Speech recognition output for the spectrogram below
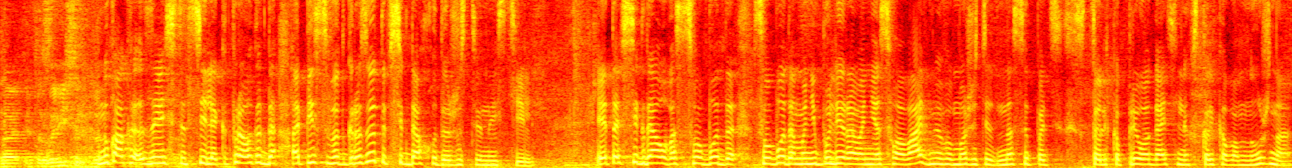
Да, это зависит... да. Ну как зависит от стиля? Как правило, когда описывают грозу, это всегда художественный стиль. Это всегда у вас свобода, свобода манипулирования словами, вы можете насыпать столько прилагательных, сколько вам нужно.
